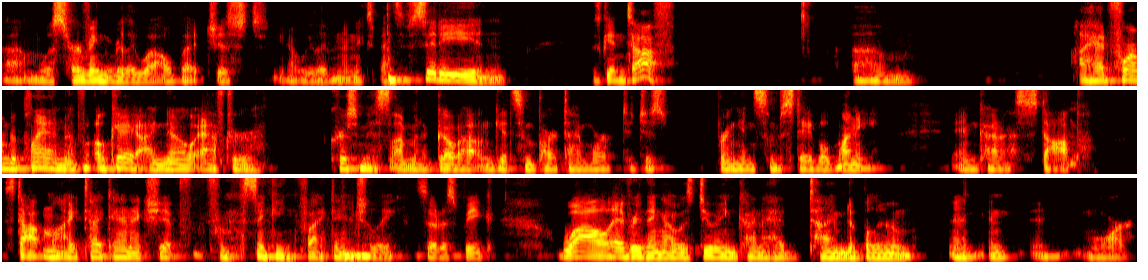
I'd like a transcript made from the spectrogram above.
Um, was serving really well, but just you know we live in an expensive city and it was getting tough. Um, I had formed a plan of okay, I know after Christmas I'm going to go out and get some part time work to just bring in some stable money and kind of stop stop my Titanic ship from sinking financially, so to speak, while everything I was doing kind of had time to bloom and and, and more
